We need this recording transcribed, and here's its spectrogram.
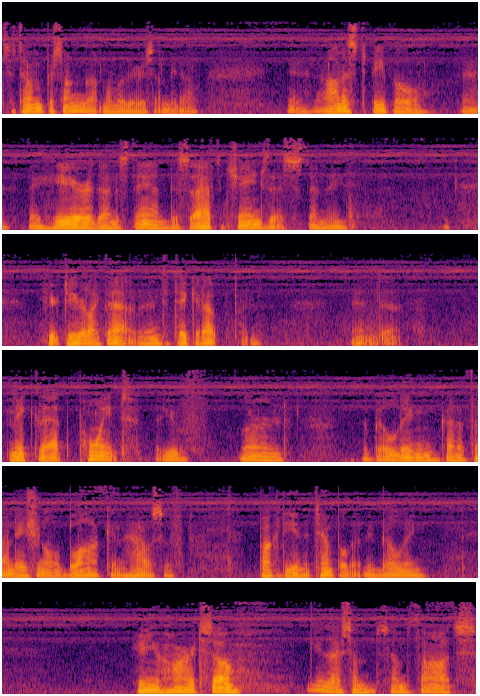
Satam prasangam amavir sambido honest people, uh, they hear, they understand this. I have to change this. Then they hear to hear like that, and then to take it up and, and uh, make that point that you've learned, the building kind of foundational block in the house of bhakti in the temple that they're building in your heart. So these are some some thoughts.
